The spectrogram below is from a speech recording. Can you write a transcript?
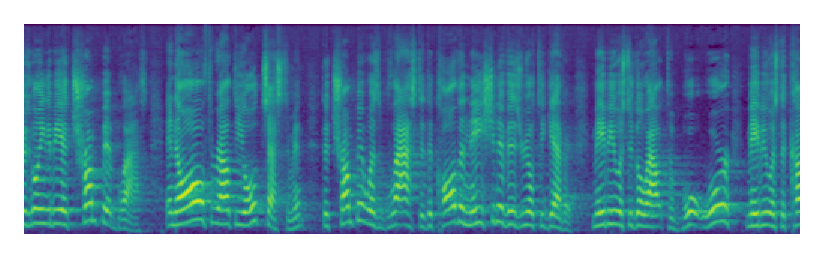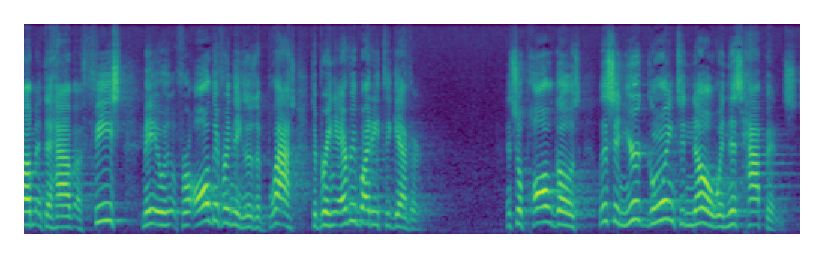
there's going to be a trumpet blast. And all throughout the Old Testament, the trumpet was blasted to call the nation of Israel together. Maybe it was to go out to war, maybe it was to come and to have a feast, maybe it was for all different things. It was a blast to bring everybody together. And so Paul goes, Listen, you're going to know when this happens.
